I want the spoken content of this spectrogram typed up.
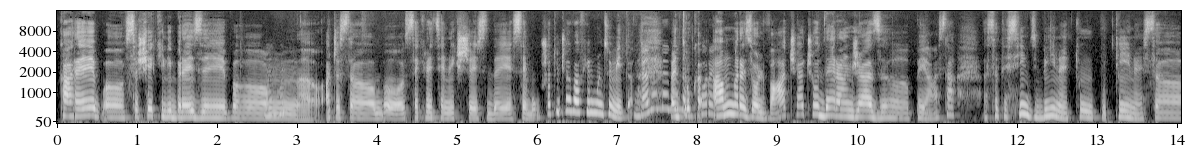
care uh, să-și echilibreze uh, uh-huh. această uh, secreție în exces de sebum și atunci va fi mulțumită. Da, da, da, Pentru da, da, că corect. am rezolvat ceea ce o deranjează pe asta, să te simți bine tu cu tine, să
